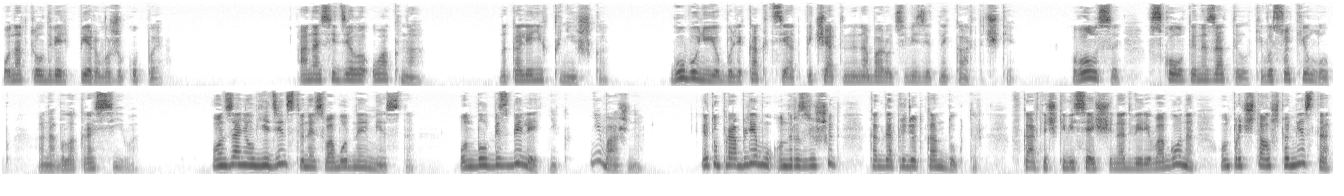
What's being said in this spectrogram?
Он открыл дверь первого же купе. Она сидела у окна. На коленях книжка. Губы у нее были как те, отпечатанные на обороте визитной карточки. Волосы сколотые на затылке, высокий лоб. Она была красива. Он занял единственное свободное место. Он был безбилетник. Неважно. Эту проблему он разрешит, когда придет кондуктор. В карточке, висящей на двери вагона, он прочитал, что место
